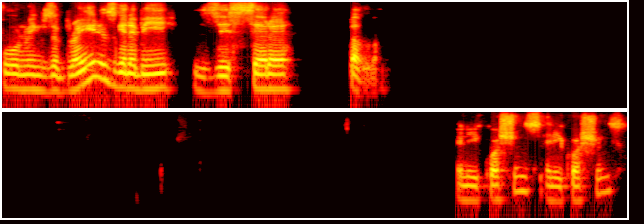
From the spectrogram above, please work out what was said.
forming the brain, is going to be the cerebellum. Any questions? Any questions?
